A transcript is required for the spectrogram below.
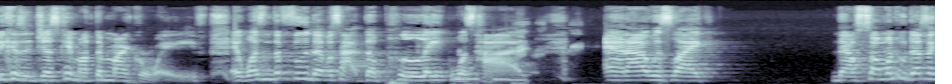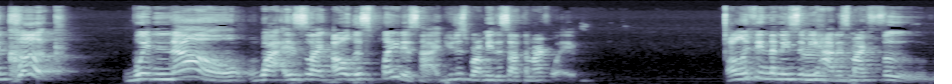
because it just came out the microwave. It wasn't the food that was hot, the plate was hot. And I was like, now someone who doesn't cook wouldn't know why it's like, oh, this plate is hot. You just brought me this out the microwave. Only thing that needs to be mm. hot is my food.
